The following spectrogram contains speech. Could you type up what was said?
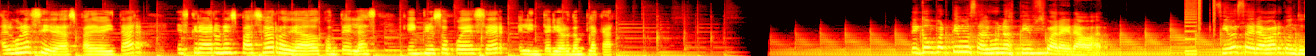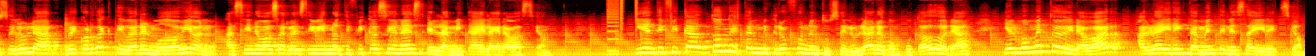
Algunas ideas para evitar es crear un espacio rodeado con telas, que incluso puede ser el interior de un placar. Te compartimos algunos tips para grabar. Si vas a grabar con tu celular, recuerda activar el modo avión, así no vas a recibir notificaciones en la mitad de la grabación. Identifica dónde está el micrófono en tu celular o computadora y al momento de grabar, habla directamente en esa dirección.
